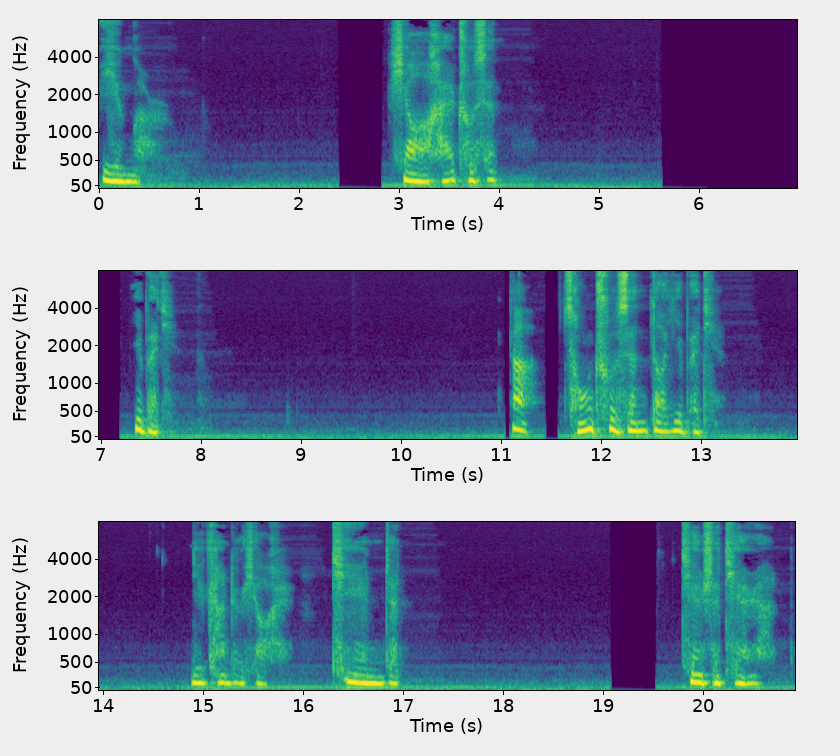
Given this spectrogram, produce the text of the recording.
婴儿。小孩出生一百天啊，从出生到一百天，你看这个小孩天真，天是天然的，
